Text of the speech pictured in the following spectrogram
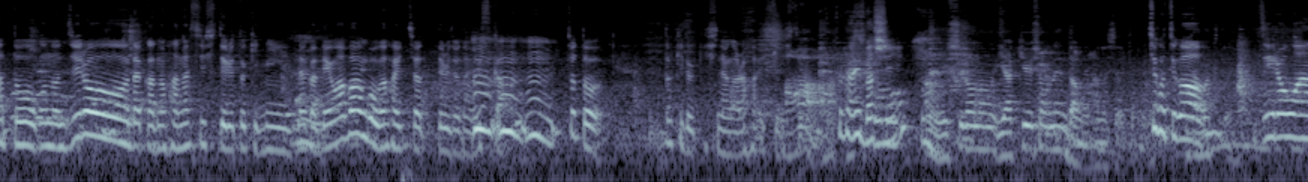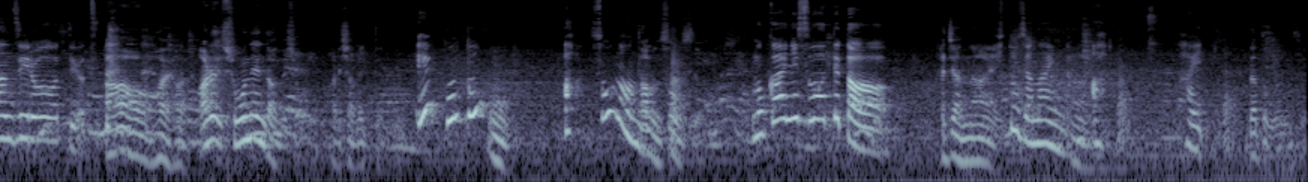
あとこの二郎高の話してる時になんか電話番号が入っちゃってるじゃないですか、うんうんうん、ちょっとドキドキしながら配信してプライバシー？後ろの野球少年団の話だと違う違う。ゼロワンゼロっていうやつ。ああはいはい。あれ少年団でしょ？あれ喋ってえ本当？うん。あそうなんだ。多分そうですよ。向かいに座ってたじゃない。人じゃないんだ、うん、あはい。だと思いますよ。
